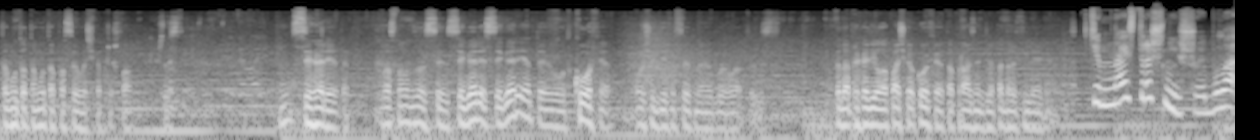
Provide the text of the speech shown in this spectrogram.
тому-то, тому-то посылочка пришла. То есть, ну, сигареты. В основном си- сигареты, сигареты, вот кофе очень дефицитное было. То есть, когда приходила пачка кофе, это праздник для подразделения. Втім, найстрашнішою була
